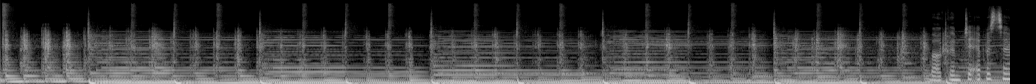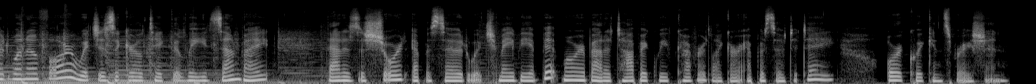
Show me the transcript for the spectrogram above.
Welcome to episode 104, which is a Girl Take the Lead soundbite. That is a short episode, which may be a bit more about a topic we've covered, like our episode today, or a quick inspiration.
